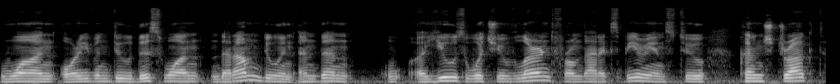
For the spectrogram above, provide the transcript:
one or even do this one that I'm doing and then uh, use what you've learned from that experience to construct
